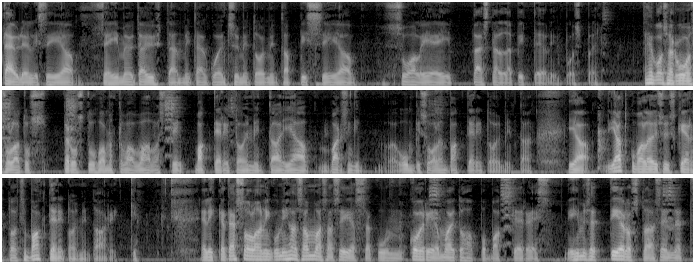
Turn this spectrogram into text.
täydellisiä ja se ei imeytä yhtään mitään, kun entsymitoiminta pissii ja suoli ei päästä läpi ja niin poispäin. Hevosen ruoansulatus perustuu huomattavan vahvasti bakteeritoimintaan ja varsinkin umpisuolen bakteeritoimintaan. Ja jatkuva löysyys kertoo, että se bakteeritoiminta on rikki. Eli tässä ollaan niin kuin ihan samassa asiassa kuin koirien maitohappobakteereissa. Ihmiset tiedostaa sen, että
